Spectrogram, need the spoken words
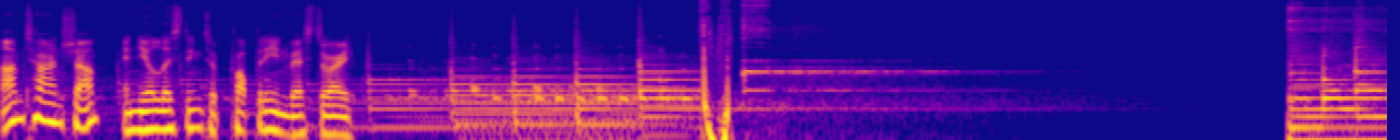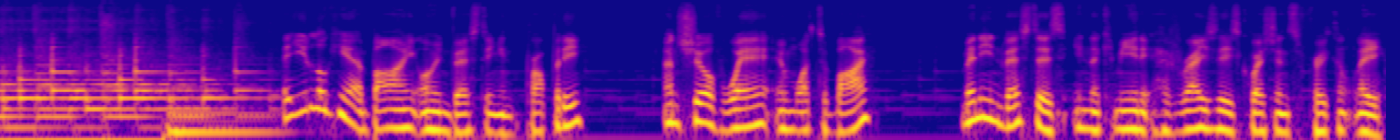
I'm Tyrone Shum, and you're listening to Property Investory. Are you looking at buying or investing in property? Unsure of where and what to buy? Many investors in the community have raised these questions frequently.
